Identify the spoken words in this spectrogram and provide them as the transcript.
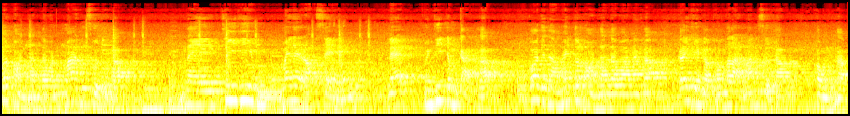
ต้นอ่อนทันตะวันมากที่สุดครับ ในที่ที่ไม่ได้รับแสง และพื้นที่จำกัดครับ ก็จะทำให้ต้นอ่อนทันตะวันนะครับ ใกล้เคียงกับท้องตลาดมากที่สุดครับขอบคุณครับ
